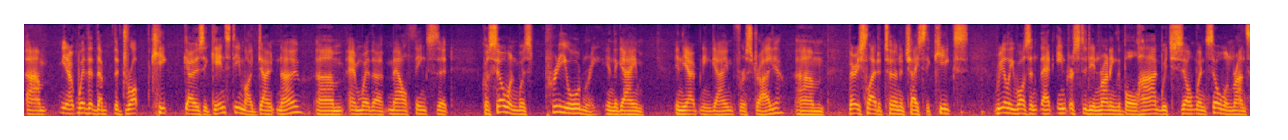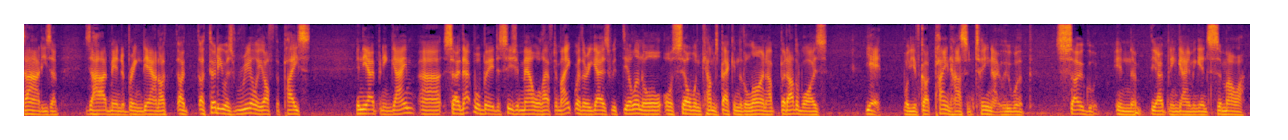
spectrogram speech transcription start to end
Um, you know, whether the, the drop kick goes against him, I don't know. Um, and whether Mal thinks that, because Selwyn was pretty ordinary in the game, in the opening game for Australia. Um, very slow to turn and chase the kicks. Really wasn't that interested in running the ball hard, which when Selwyn runs hard, he's a, he's a hard man to bring down. I, I, I thought he was really off the pace in the opening game. Uh, so that will be a decision Mal will have to make whether he goes with Dylan or, or Selwyn comes back into the lineup. But otherwise, yeah, well, you've got Payne Haas and Tino who were so good in the, the opening game against Samoa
